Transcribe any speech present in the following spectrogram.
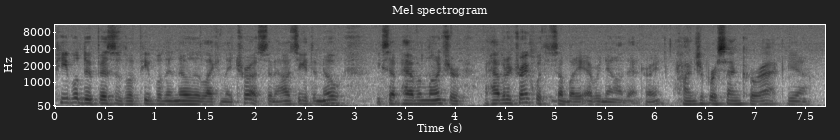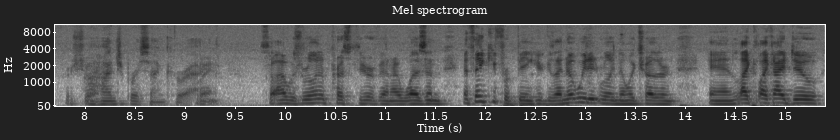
people do business with people they know, they like, and they trust. And how else you get to know except having lunch or, or having a drink with somebody every now and then, right? Hundred percent correct. Yeah, for sure. hundred percent correct. Right. So I was really impressed with your event. I was, and, and thank you for being here because I know we didn't really know each other, and, and like like I do,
